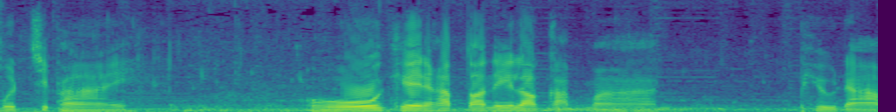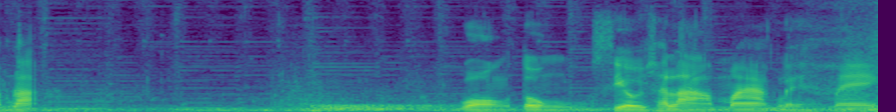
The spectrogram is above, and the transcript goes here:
มืดชิบหาย โอเคนะครับ ตอนนี้เรากลับมาผิวน้ำละวองตรงเสียวฉลามมากเลยแม่ง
